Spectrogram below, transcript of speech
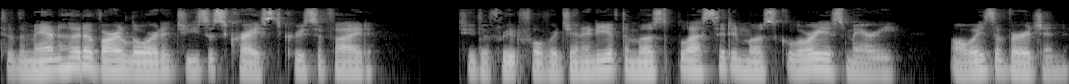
to the manhood of our Lord Jesus Christ crucified, to the fruitful virginity of the most blessed and most glorious Mary, always a virgin,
